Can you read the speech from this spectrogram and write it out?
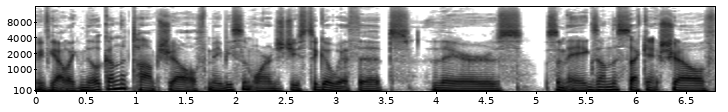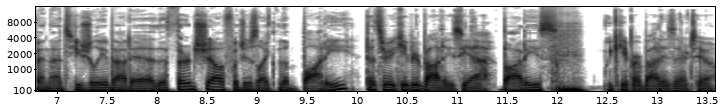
we've got like milk on the top shelf, maybe some orange juice to go with it. There's some eggs on the second shelf, and that's usually about it. The third shelf, which is like the body That's where you keep your bodies. Yeah. bodies, We keep our bodies there too.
